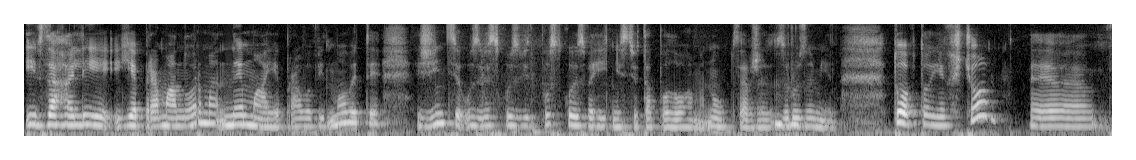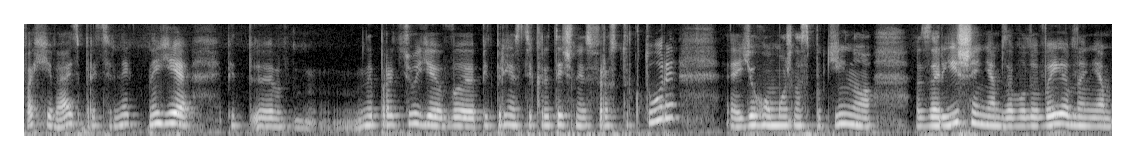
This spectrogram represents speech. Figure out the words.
І взагалі є пряма норма, не має права відмовити жінці у зв'язку з відпусткою, з вагітністю та пологами. Ну, це вже зрозуміло. Тобто, якщо е, фахівець, працівник не є під, е, не працює в підприємстві критичної інфраструктури, е, його можна спокійно за рішенням, за волевиявленням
